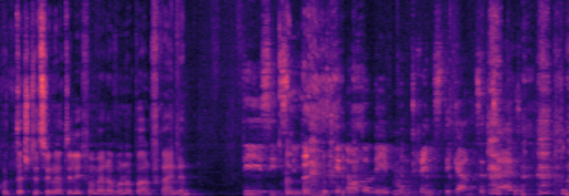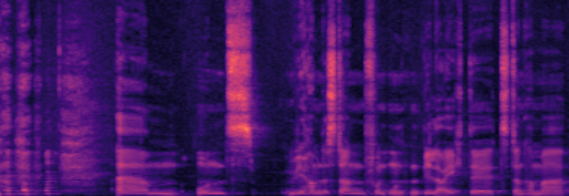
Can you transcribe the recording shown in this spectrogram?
Unterstützung natürlich von meiner wunderbaren Freundin. Die sitzt übrigens genau daneben und grinst die ganze Zeit. ähm, und wir haben das dann von unten beleuchtet. Dann haben wir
